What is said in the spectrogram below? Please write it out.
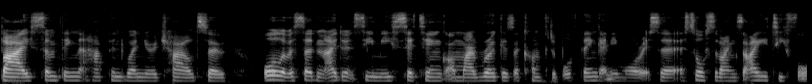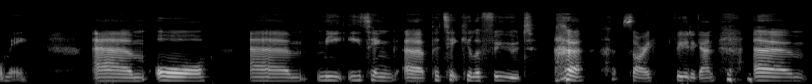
by something that happened when you're a child. So all of a sudden i don't see me sitting on my rug as a comfortable thing anymore. It's a, a source of anxiety for me. Um or um me eating a particular food sorry food again um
